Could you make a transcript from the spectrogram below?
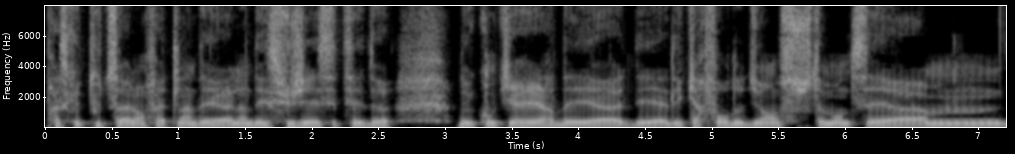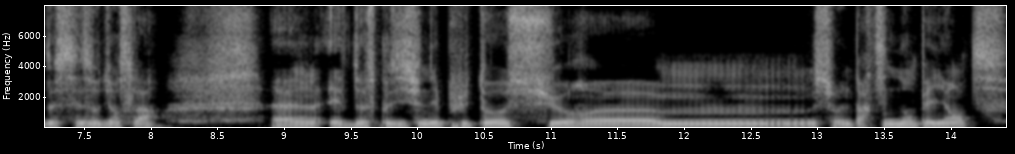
presque toute seule en fait. L'un des l'un des sujets, c'était de de conquérir des euh, des, des carrefours d'audience justement de ces euh, de ces audiences là euh, et de se positionner plutôt sur sur une partie non payante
